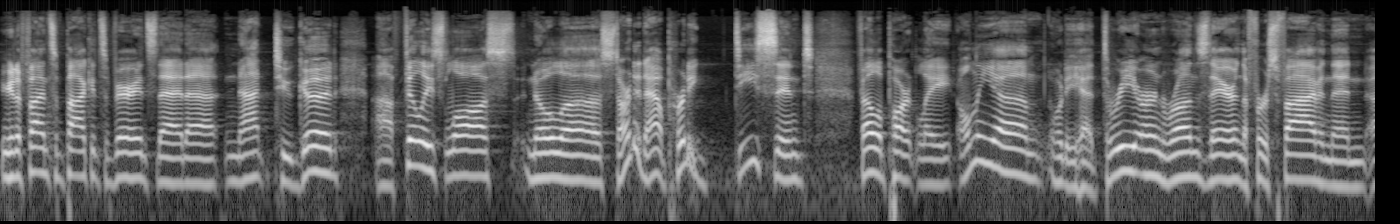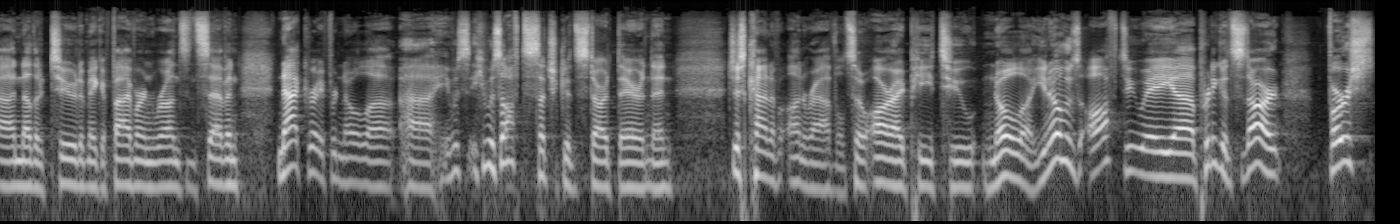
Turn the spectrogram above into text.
You're to find some pockets of variance that uh, not too good. Uh, Phillies lost. Nola started out pretty decent fell apart late. Only um, what he had three earned runs there in the first five, and then uh, another two to make it five earned runs in seven. Not great for Nola. Uh, he was he was off to such a good start there, and then just kind of unraveled. So R.I.P. to Nola. You know who's off to a uh, pretty good start. First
